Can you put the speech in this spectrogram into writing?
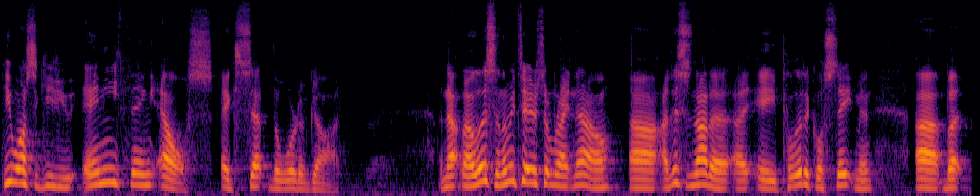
He wants to give you anything else except the Word of God. Now, now listen, let me tell you something right now. Uh, this is not a, a, a political statement, uh, but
